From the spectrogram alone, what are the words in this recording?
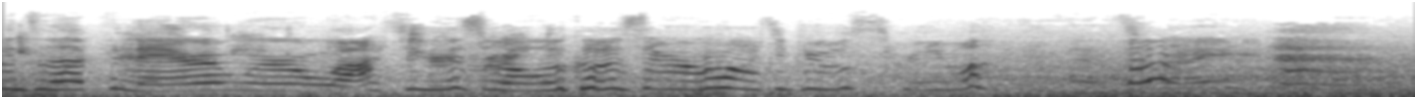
Remember one time we went to that Panera and we were watching this roller coaster and we were watching people scream That's right.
